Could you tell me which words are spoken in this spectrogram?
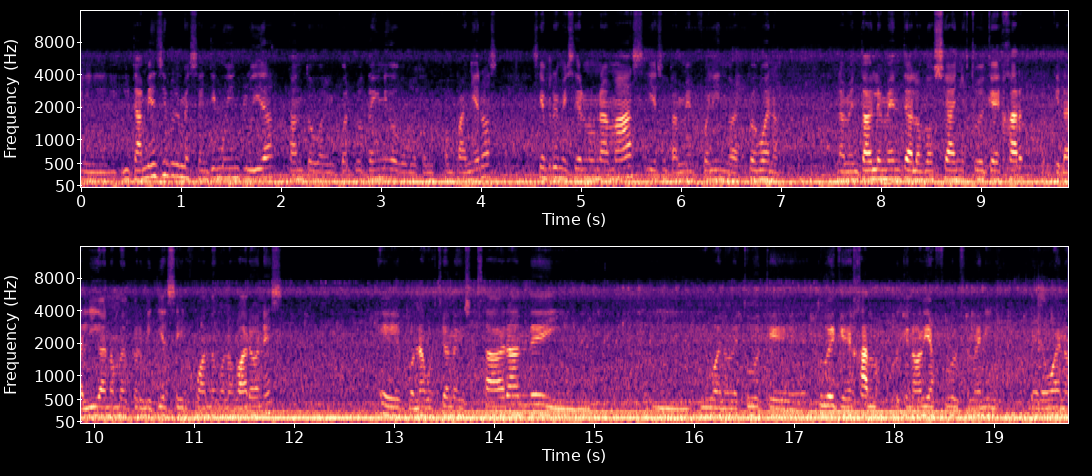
y, también siempre me sentí muy incluida, tanto con el cuerpo técnico como con mis compañeros. Siempre me hicieron una más y eso también fue lindo. Después, bueno, lamentablemente a los 12 años tuve que dejar porque la liga no me permitía seguir jugando con los varones eh, por una cuestión de que yo estaba grande y, bueno, tuve que, tuve que dejarlo porque no había fútbol femenino. Pero bueno,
